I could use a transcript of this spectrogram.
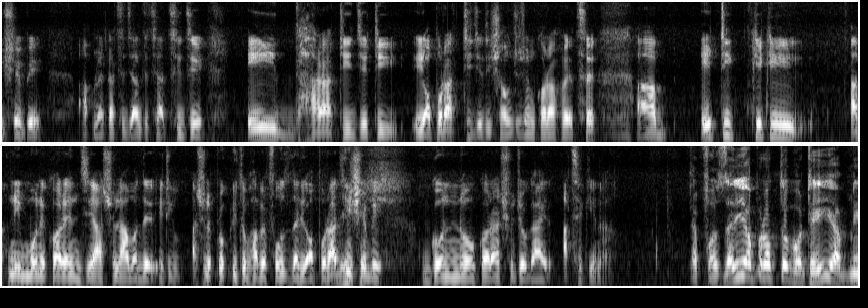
হিসেবে আপনার কাছে জানতে চাচ্ছি যে এই ধারাটি যেটি, এই অপরাধটি যেটি সংযোজন করা হয়েছে এটিকে কি আপনি মনে করেন যে আসলে আমাদের এটি আসলে প্রকৃতভাবে ফৌজদারি অপরাধ হিসেবে গণ্য করার সুযোগ আছে কিনা? ফৌজদারি অপরাধ তো বটেই আপনি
